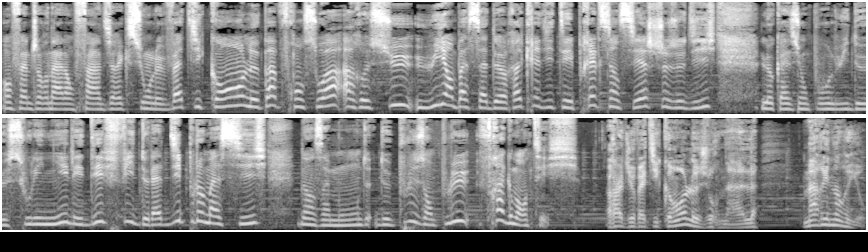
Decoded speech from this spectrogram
En fin de journal, enfin, direction le Vatican, le pape François a reçu huit ambassadeurs accrédités près de Saint-Siège ce jeudi. L'occasion pour lui de souligner les défis de la diplomatie dans un monde de plus en plus fragmenté. Radio Vatican, le journal, Marine Henriot.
